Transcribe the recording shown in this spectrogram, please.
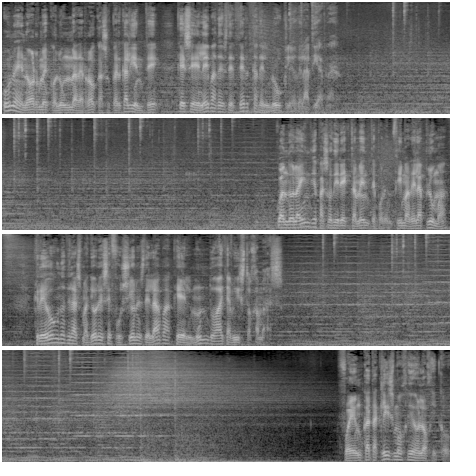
Una enorme columna de roca supercaliente que se eleva desde cerca del núcleo de la Tierra. Cuando la India pasó directamente por encima de la pluma, creó una de las mayores efusiones de lava que el mundo haya visto jamás. Fue un cataclismo geológico,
